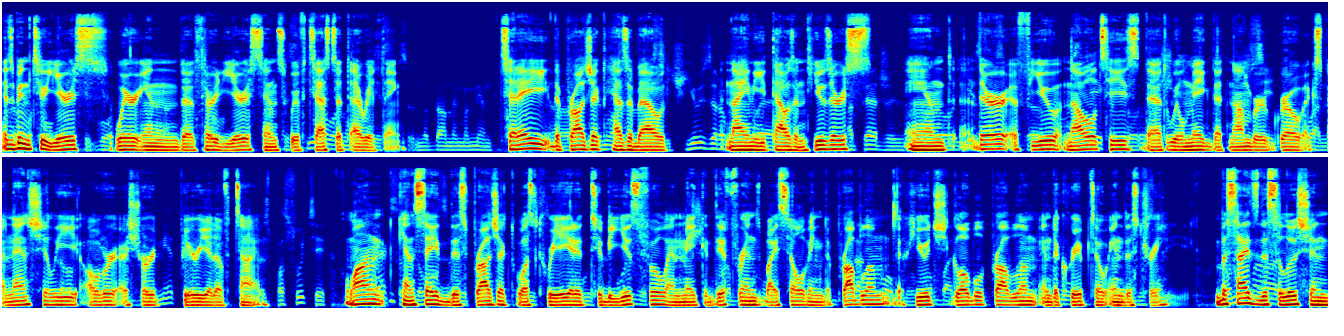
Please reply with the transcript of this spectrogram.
It's been two years. We're in the third year since we've tested everything. Today, the project has about 90,000 users, and there are a few novelties that will make that number grow exponentially over a short period of time. One can say this project was created to be useful and make a difference by solving the problem, the huge global problem in the crypto industry. Besides the solution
